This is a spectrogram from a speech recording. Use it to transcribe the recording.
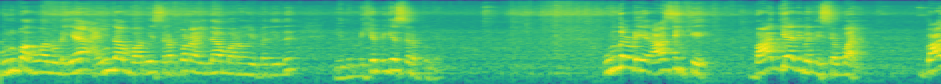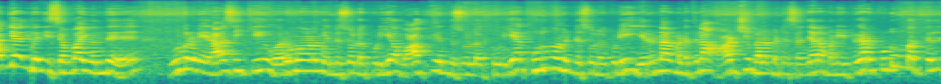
குரு பகவானுடைய ஐந்தாம் பார்வை சிறப்பான ஐந்தாம் பார்வை பதியுது. இது மிக மிக சிறப்புங்க. உங்களுடைய ராசிக்கு பாக்யாதிபதி செவ்வாய். பாக்யாதிபதி செவ்வாய் வந்து உங்களுடைய ராசிக்கு வருமானம் என்று சொல்லக்கூடிய வாக்கு என்று சொல்லக்கூடிய குடும்பம் என்று சொல்லக்கூடிய இரண்டாம் இடத்துல ஆட்சி பலம் பெற்று சஞ்சாரம் பண்ணிட்டு இருக்கார். குடும்பத்தில்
